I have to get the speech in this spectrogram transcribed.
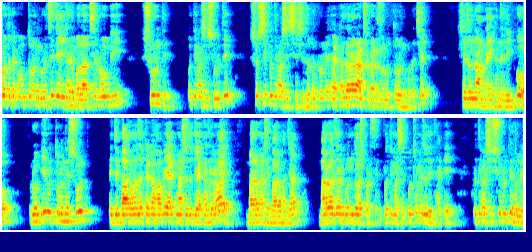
কত টাকা উত্তোলন করেছে যে এখানে বলা আছে, রবি শুরুতে, প্রতি মাসের শুরুতে, শশী প্রতি মাসের শেষে যথাক্রমে এক হাজার আর আটশো টাকা করে উত্তোলন করেছে। সেজন্য আমরা এখানে লিখব, রবির উত্তোলনের সুদ এই যে বারো হাজার টাকা হবে এক মাসে যদি এক হাজার হয়, বারো মাসে বারো হাজার বারো হাজার গুণ দশ পার্সেন্ট। প্রতি মাসে প্রথমে যদি থাকে, প্রতি মাসের শুরুতে হলে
